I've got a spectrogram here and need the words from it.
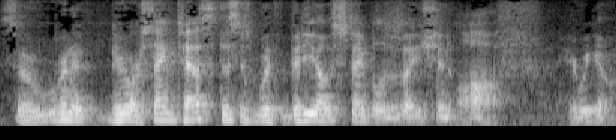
So we're gonna do our same test. This is with video stabilization off. Here we go.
